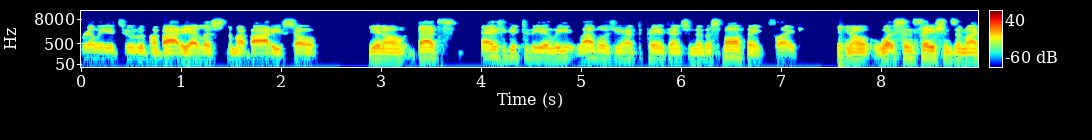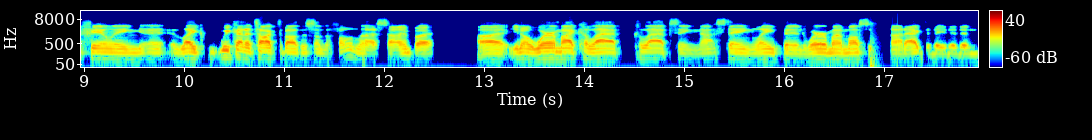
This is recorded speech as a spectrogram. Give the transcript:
really in tune with my body. I listen to my body. So, you know, that's, as you get to the elite levels, you have to pay attention to the small things like, you know, what sensations am I feeling? Eh, like we kind of talked about this on the phone last time, but uh, you know, where am I collapse, collapsing, not staying lengthened? Where are my muscles not activated? And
